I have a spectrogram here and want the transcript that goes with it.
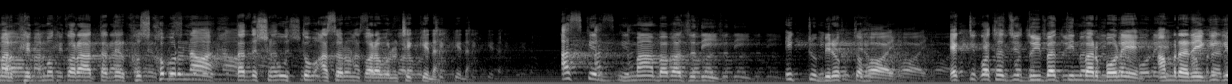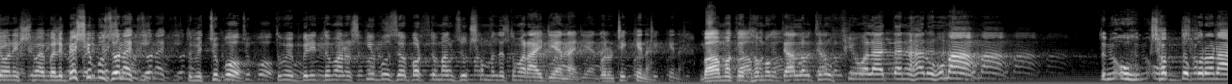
মার খেদমত করা তাদের খোঁজ খবর নেওয়া তাদের সঙ্গে উত্তম আচরণ করা বলো, ঠিক কিনা? আজকে মা বাবা যদি একটু বিরক্ত হয়, একটি কথা যদি দুইবার, তিনবার বলে, আমরা রেগে গিয়ে অনেক সময় বলে, বেশি বুঝো নাকি? তুমি চুপো, তুমি বৃদ্ধ মানুষ, কি বুঝো? বর্তমান যুগ সম্বন্ধে তোমার আইডিয়া নাই। বলুন ঠিক কিনা? বাবা মাকে ধমক দিয়ে আল্লাহ তুমি উহ শব্দ করো না,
